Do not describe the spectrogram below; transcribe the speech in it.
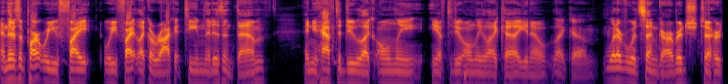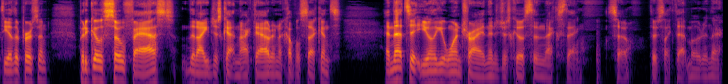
and there's a part where you fight where you fight like a Rocket team that isn't them. And you have to do like only you have to do only like uh you know like um whatever would send garbage to hurt the other person, but it goes so fast that I just got knocked out in a couple seconds and that's it. You only get one try, and then it just goes to the next thing. So there's like that mode in there.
